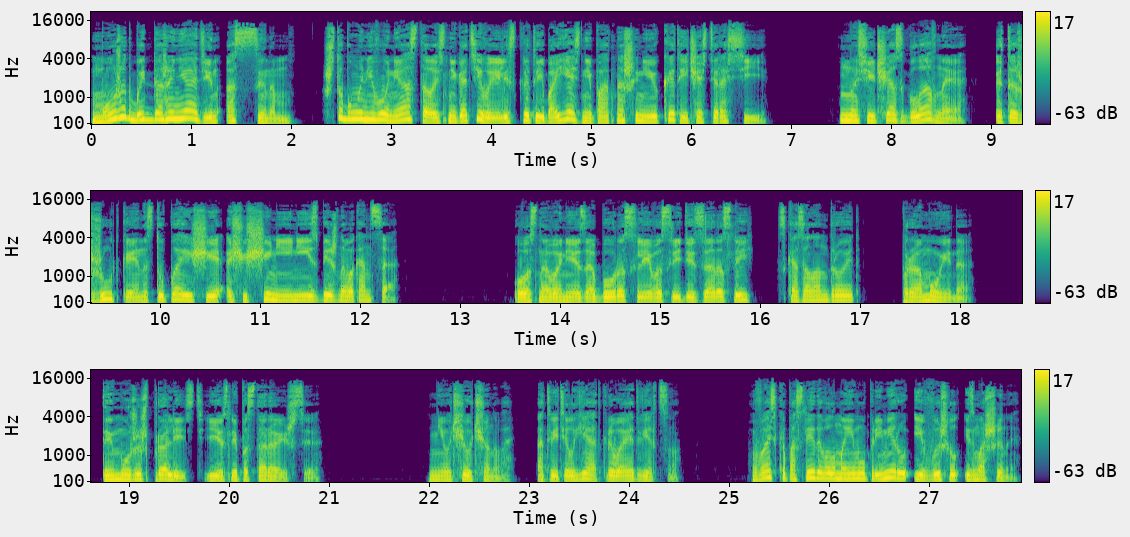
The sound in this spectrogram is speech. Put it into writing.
Может быть, даже не один, а с сыном, чтобы у него не осталось негатива или скрытой боязни по отношению к этой части России. Но сейчас главное — это жуткое наступающее ощущение неизбежного конца. «У основания забора слева среди зарослей», — сказал андроид, — «промоина. Ты можешь пролезть, если постараешься». «Не учи ученого», — ответил я, открывая дверцу. Васька последовал моему примеру и вышел из машины.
